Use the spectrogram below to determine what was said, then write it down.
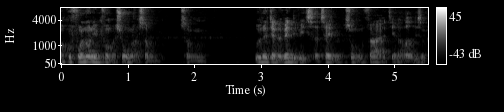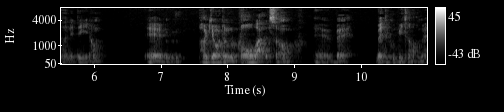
at kunne få nogle informationer, som, som uden at jeg nødvendigvis havde talt med personen før, at de allerede ligesom havde en idé om, øhm, har gjort nogle overvejelser om, øh, hvad, hvad de kunne bidrage med.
